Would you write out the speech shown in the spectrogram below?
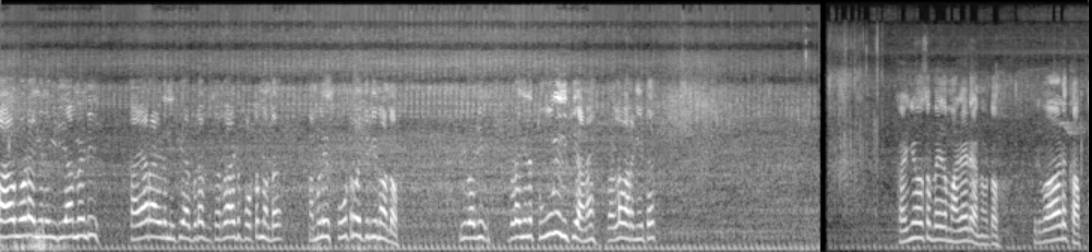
ഭാഗം കൂടെ ഇങ്ങനെ ഇടിയാൻ വേണ്ടി തയ്യാറായിട്ട് നിൽക്കുക? ഇവിടെ ചെറുതായിട്ട് പൊട്ടുന്നുണ്ട്. നമ്മൾ ഈ സ്കൂട്ടർ വെച്ചിരിക്കുന്നുണ്ടോ ഈ വഴി ഇവിടെ ഇങ്ങനെ തൂങ്ങി നിൽക്കുകയാണ്. വെള്ളം ഇറങ്ങിയിട്ട്. കഴിഞ്ഞ ദിവസം പെയ്ത മഴയുടെയാണ് കേട്ടോ. ഒരുപാട് കപ്പ.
